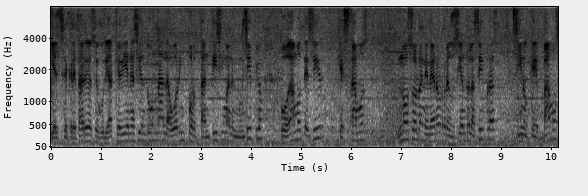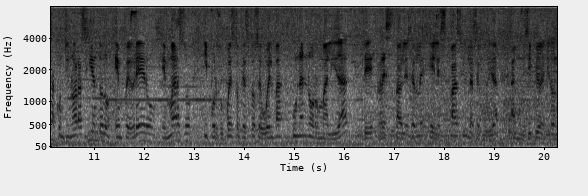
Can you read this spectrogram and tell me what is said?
y el secretario de Seguridad que viene haciendo una labor importantísima en el municipio, podamos decir que estamos no solo en enero reduciendo las cifras, sino que vamos a continuar haciéndolo en febrero, en marzo y por supuesto que esto se vuelva una normalidad de restablecerle el espacio y la seguridad al municipio de Girón.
